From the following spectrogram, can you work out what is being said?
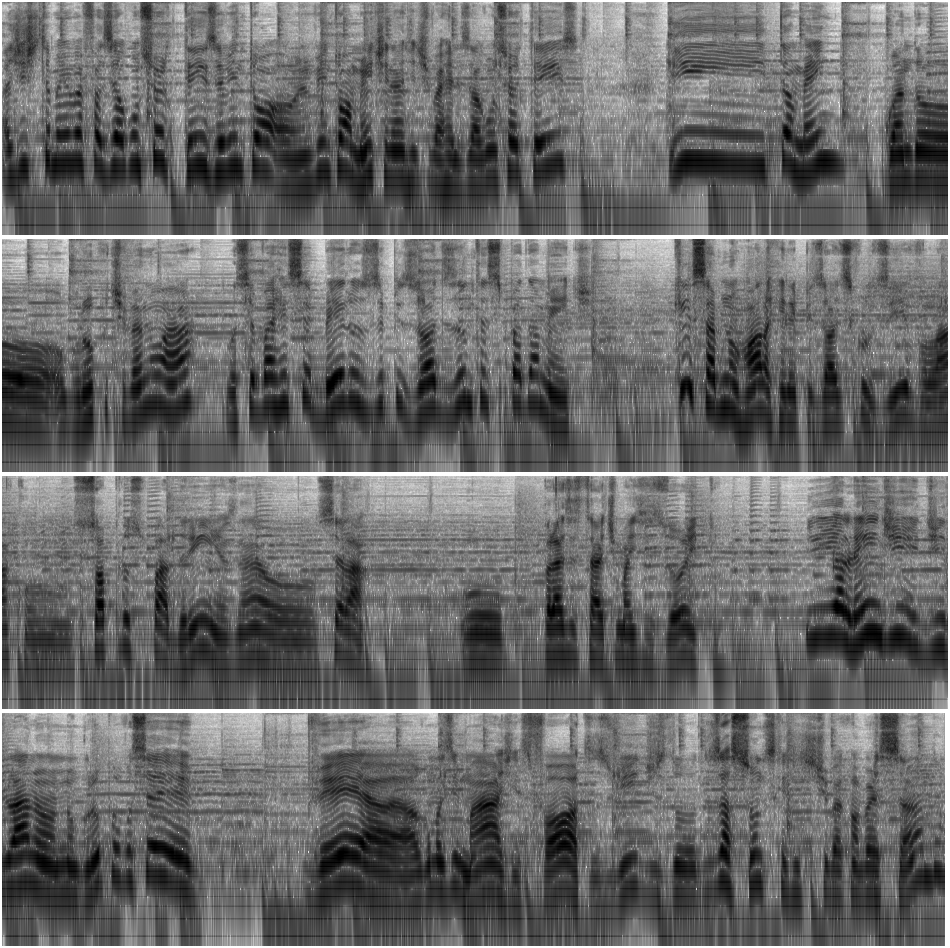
A gente também vai fazer alguns sorteios, eventual, eventualmente, né? A gente vai realizar alguns sorteios. E também, quando o grupo estiver no ar, você vai receber os episódios antecipadamente. Quem sabe não rola aquele episódio exclusivo lá com só para os padrinhos, né? Ou sei lá, o Press Start mais 18. E além de, de ir lá no, no grupo, você vê ah, algumas imagens, fotos, vídeos do- dos assuntos que a gente estiver conversando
